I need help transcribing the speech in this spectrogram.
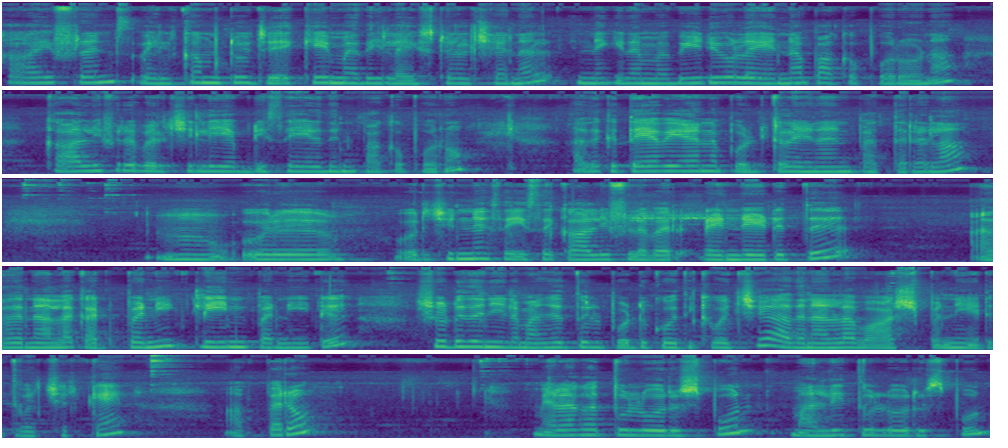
Hi friends welcome to JK Mathi lifestyle channel இன்றைக்கி நம்ம வீடியோவில் என்ன பார்க்க போகிறோன்னா காலிஃப்ளவர் சில்லி எப்படி செய்கிறதுன்னு பார்க்க போகிறோம் அதுக்கு தேவையான பொருட்கள் என்னென்னு பார்த்துடலாம். ஒரு ஒரு சின்ன சைஸு காலிஃப்ளவர் ரெண்டு எடுத்து அதை நல்லா கட் பண்ணி க்ளீன் பண்ணிவிட்டு சுடு தண்ணியில் மஞ்சத்தூள் போட்டு கொதிக்க வச்சு அதை நல்லா வாஷ் பண்ணி எடுத்து வச்சுருக்கேன். அப்புறம் மிளகாத்தூள் ஒரு ஸ்பூன் மல்லித்தூள் ஒரு ஸ்பூன்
